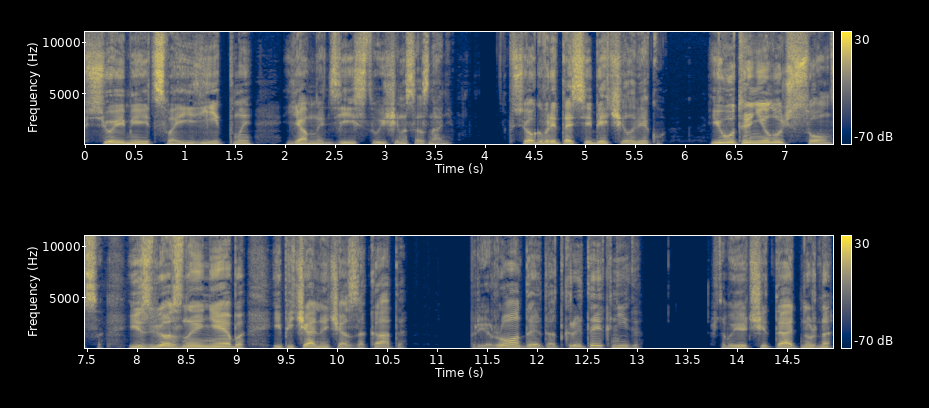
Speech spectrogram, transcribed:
все имеет свои ритмы, явно действующие на сознание. Все говорит о себе человеку и утренний луч солнца, и звездное небо, и печальный час заката. Природа — это открытая книга. Чтобы ее читать, нужно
